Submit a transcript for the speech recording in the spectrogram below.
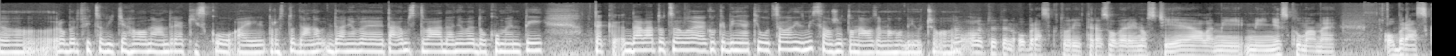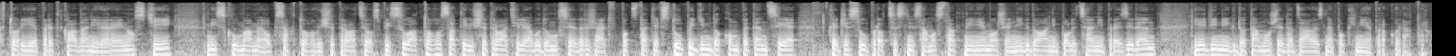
Robert Fico vyťahoval na Andrea Kisku aj prosto daňové tajomstvá, daňové dokumenty, tak dáva to celé ako keby nejaký ucelený zmysel, že to naozaj mohlo byť účelové. No, ale to je ten obraz, ktorý teraz vo verejnosti je, ale my, my neskúmame obraz, ktorý je predkladaný verejnosti. My skúmame obsah toho vyšetrovacieho spisu a toho sa tí vyšetrovatelia budú musieť držať. V podstate vstúpiť im do kompetencie, keďže sú procesne samostatní, nemôže nikto, ani policajný prezident. Jediný, kto tam môže dať záväzné pokyny, je prokurátor.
